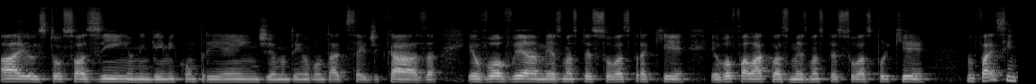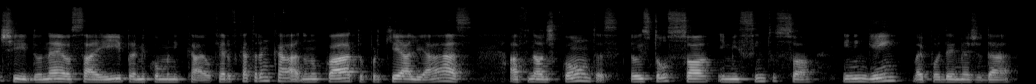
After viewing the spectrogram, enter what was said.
Ah, eu estou sozinho, ninguém me compreende, eu não tenho vontade de sair de casa, eu vou ver as mesmas pessoas para quê? Eu vou falar com as mesmas pessoas porque não faz sentido, né? Eu sair para me comunicar, eu quero ficar trancado no quarto porque, aliás, afinal de contas, eu estou só e me sinto só e ninguém vai poder me ajudar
